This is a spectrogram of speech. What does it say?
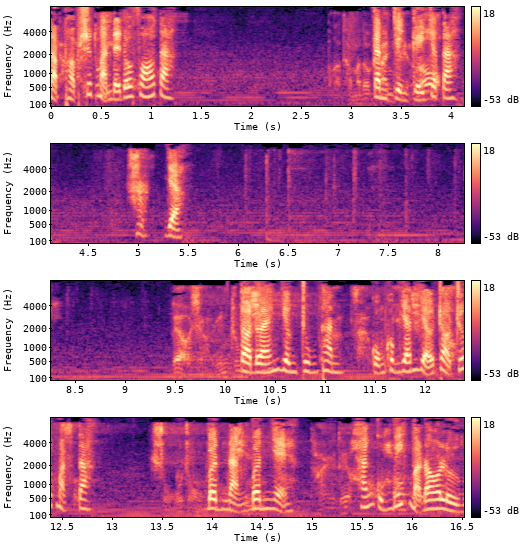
Tập hợp sức mạnh để đối phó ta. Canh chừng kỹ cho ta. Dạ. Tòa đoán dân trung thanh Cũng không dám dở trò trước mặt ta. Bên nặng bên nhẹ, Hắn cũng biết mà đo lường.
